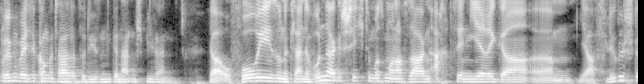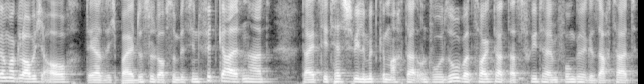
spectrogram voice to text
Irgendwelche Kommentare zu diesen genannten Spielern? Ja, Ofori, so eine kleine Wundergeschichte, muss man auch sagen. 18-jähriger ähm, ja, Flügelstürmer, glaube ich auch, der sich bei Düsseldorf so ein bisschen fit gehalten hat, da jetzt die Testspiele mitgemacht hat und wohl so überzeugt hat, dass Friedhelm Funkel gesagt hat,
